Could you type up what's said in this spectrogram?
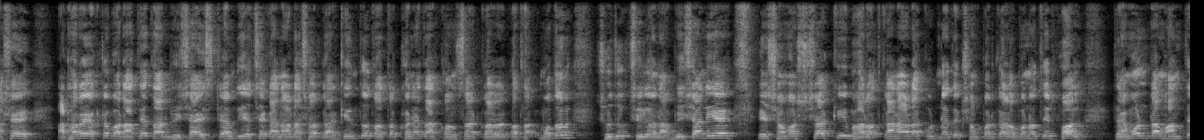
আসে। আঠারোই অক্টোবর রাতে তার ভিসা স্ট্যাম্প দিয়েছে কানাডা সরকার, কিন্তু ততক্ষণে তার কনসার্ট করার কথা, মতো সুযোগ ছিল না। ভিসা নিয়ে এ সমস্যা কি ভারত, কানাডা কূটনৈতিক সম্পর্কের অবনতির ফল? তেমনটা মানতে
